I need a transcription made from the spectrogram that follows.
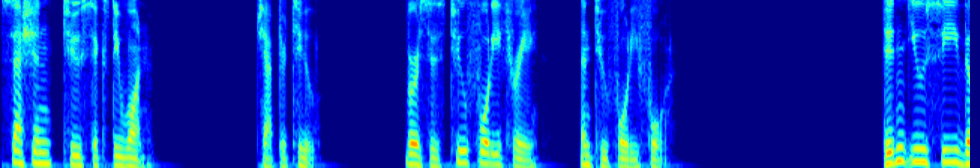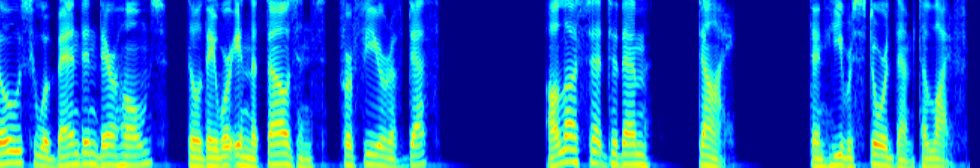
Session 261, Chapter 2, verses 243 and 244. Didn't you see those who abandoned their homes, though they were in the thousands, for fear of death? Allah said to them, Die. Then He restored them to life.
